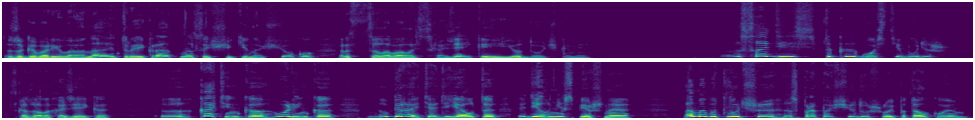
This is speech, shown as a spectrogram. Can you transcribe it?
заговорила она и троекратно со щеки на щеку расцеловалась с хозяйкой и ее дочками. — Садись, так и гости будешь, — сказала хозяйка. «Э, — Катенька, Оленька, убирайте одеяло-то, дело неспешное, а мы вот лучше с пропащей душой потолкуем.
